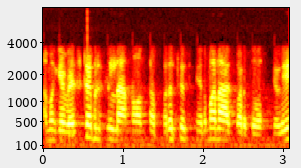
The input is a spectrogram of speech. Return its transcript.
ನಮಗೆ ವೆಜಿಟೇಬಲ್ಸ್ ಇಲ್ಲ ಅನ್ನುವಂತ ಪರಿಸ್ಥಿತಿ ನಿರ್ಮಾಣ ಆಗ್ಬಾರ್ದು ಅಂತೇಳಿ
